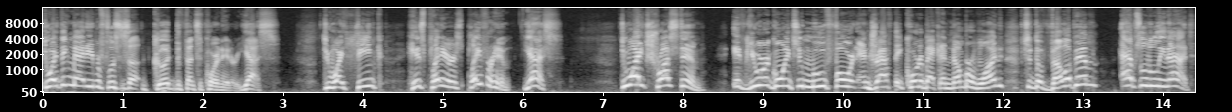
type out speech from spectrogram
Do I think Matt Eberflus is a good defensive coordinator? Yes. Do I think his players play for him? Yes. Do I trust him? If you are going to move forward and draft a quarterback at number one to develop him, Absolutely not.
